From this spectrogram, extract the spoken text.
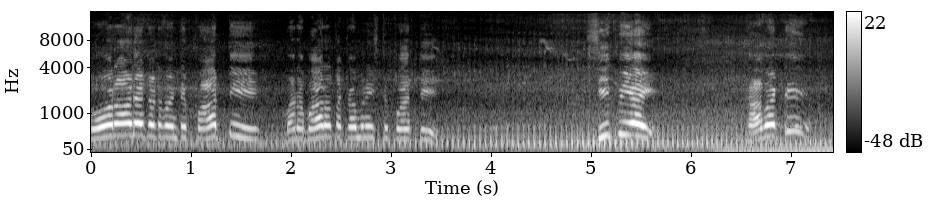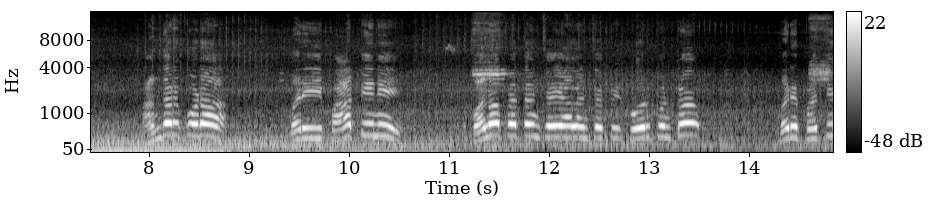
పోరాడేటటువంటి పార్టీ మన భారత కమ్యూనిస్ట్ పార్టీ. సిపిఐ. కాబట్టి అందరూ కూడా మరి ఈ పార్టీని బలోపేతం చేయాలని చెప్పి కోరుకుంటూ మరి ప్రతి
